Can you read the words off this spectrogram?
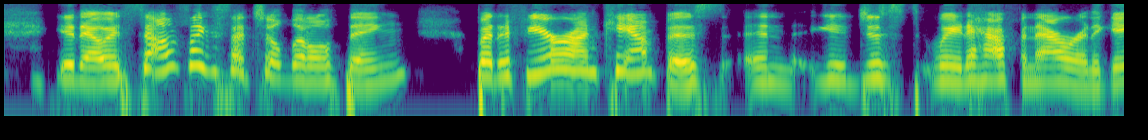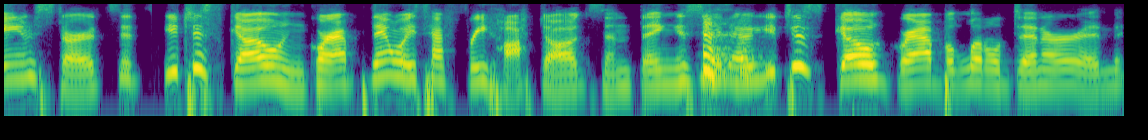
you know it sounds like such a little thing but if you're on campus and you just wait a half an hour and a game starts, it, you just go and grab. They always have free hot dogs and things. You know, you just go grab a little dinner, and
